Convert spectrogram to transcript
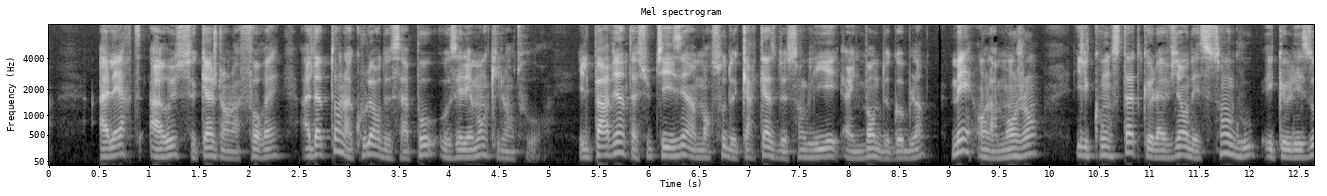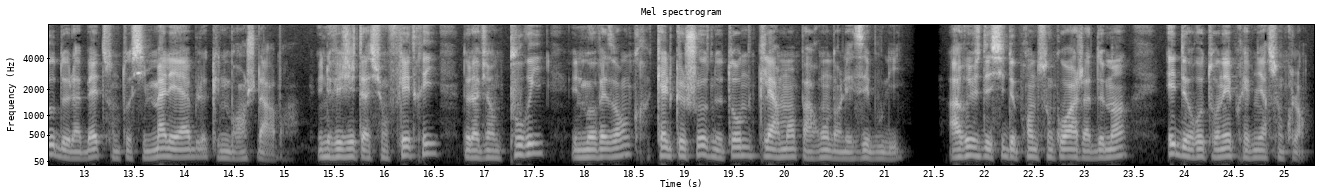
Alerte, Arus se cache dans la forêt, adaptant la couleur de sa peau aux éléments qui l'entourent. Il parvient à subtiliser un morceau de carcasse de sanglier à une bande de gobelins, mais en la mangeant, il constate que la viande est sans goût et que les os de la bête sont aussi malléables qu'une branche d'arbre. Une végétation flétrie, de la viande pourrie, une mauvaise encre, quelque chose ne tourne clairement pas rond dans les éboulis. Arus décide de prendre son courage à deux mains et de retourner prévenir son clan.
